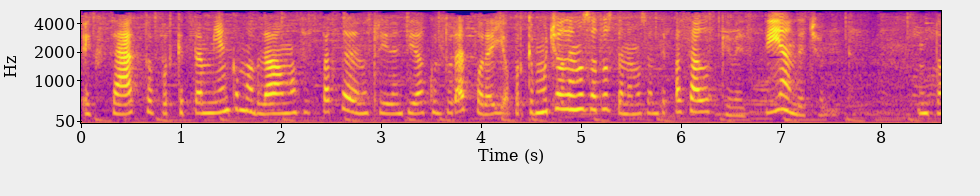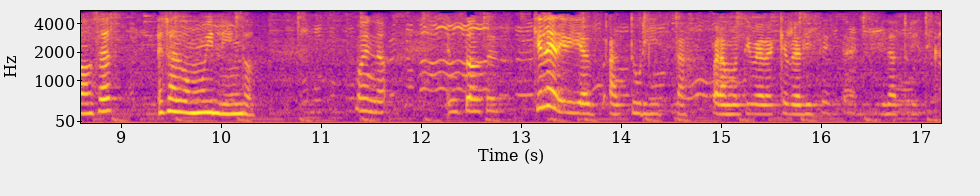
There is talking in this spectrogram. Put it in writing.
Exacto, porque también como hablábamos es parte de nuestra identidad cultural por ello, porque muchos de nosotros tenemos antepasados que vestían de cholita. Entonces, es algo muy lindo. Bueno, entonces, ¿qué le dirías al turista para motivar a que realice esta actividad turística?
